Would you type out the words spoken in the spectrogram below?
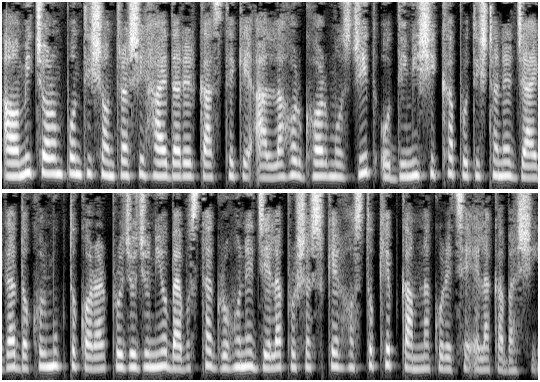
আওয়ামী চরমপন্থী সন্ত্রাসী হায়দারের কাছ থেকে আল্লাহর ঘর, মসজিদ ও দিনী শিক্ষা প্রতিষ্ঠানের জায়গা দখলমুক্ত করার প্রয়োজনীয় ব্যবস্থা গ্রহণে জেলা প্রশাসকের হস্তক্ষেপ কামনা করেছে এলাকাবাসী।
